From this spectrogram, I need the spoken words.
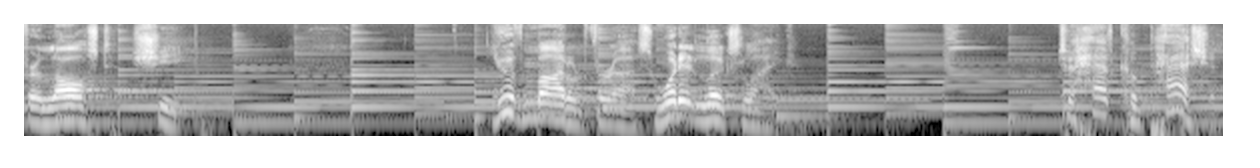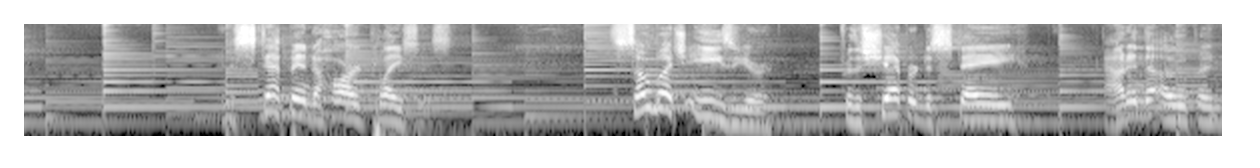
for lost sheep. You have modeled for us what it looks like to have compassion and to step into hard places. It's so much easier for the shepherd to stay out in the open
